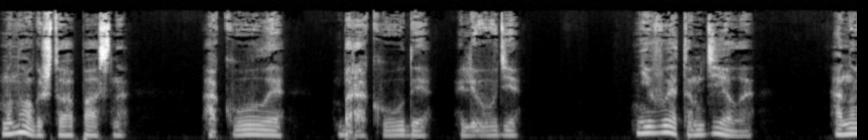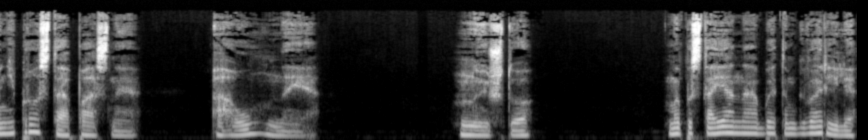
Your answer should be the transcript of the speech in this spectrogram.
Много что опасно. Акулы, барракуды, люди. Не в этом дело. Оно не просто опасное, а умное. Ну и что? Мы постоянно об этом говорили,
